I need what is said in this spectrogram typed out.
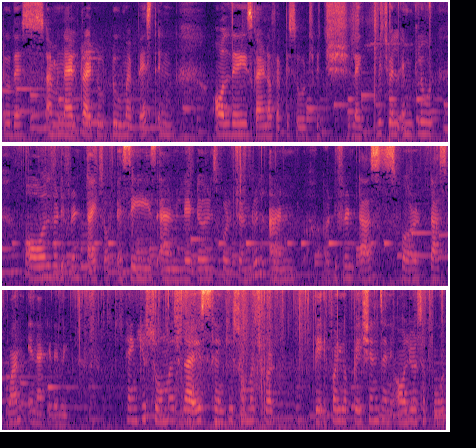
to this. I mean i'll try to do my best in all these kind of episodes which like which will include all the different types of essays and letters for general and uh, different tasks for task 1 in academic. Thank you so much guys. Thank you so much for for your patience and all your support.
